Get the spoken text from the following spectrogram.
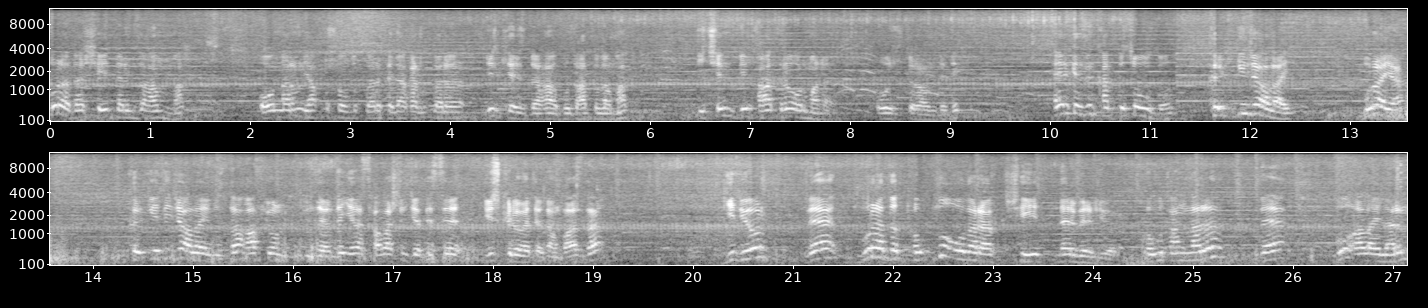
burada şehitlerimizi anmak, onların yapmış oldukları fedakarlıkları bir kez daha burada hatırlamak için bir hatıra ormanı oluşturalım dedik. Herkesin katkısı oldu. 42. alay buraya 47. alayımızda Afyon üzerinde yine savaşın cephesi 100 kilometreden fazla gidiyor ve burada toplu olarak şehitler veriliyor. Komutanları ve bu alayların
